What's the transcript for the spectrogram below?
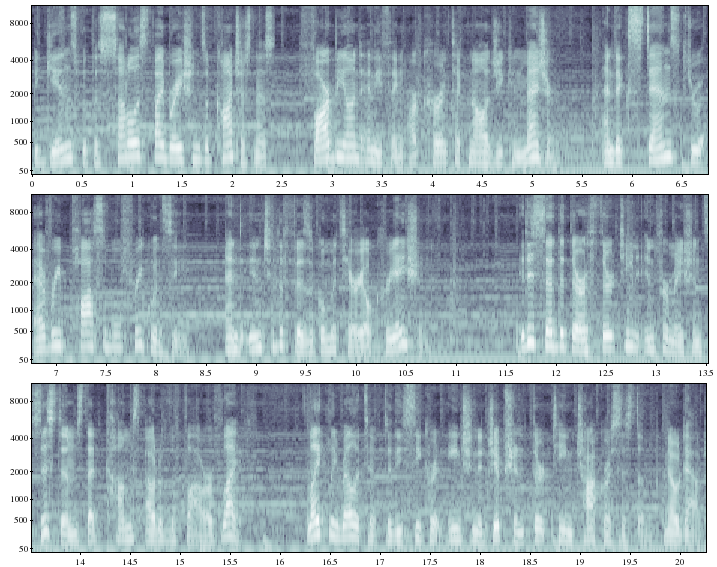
begins with the subtlest vibrations of consciousness far beyond anything our current technology can measure and extends through every possible frequency and into the physical material creation. It is said that there are 13 information systems that comes out of the flower of life, likely relative to the secret ancient Egyptian 13 chakra system, no doubt.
